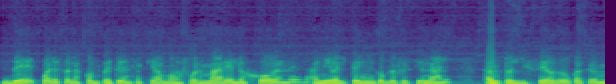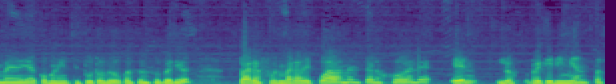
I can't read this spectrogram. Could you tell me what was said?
de cuáles son las competencias que vamos a formar en los jóvenes a nivel técnico profesional, tanto en liceos de educación media como en institutos de educación superior, para formar adecuadamente a los jóvenes en los requerimientos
